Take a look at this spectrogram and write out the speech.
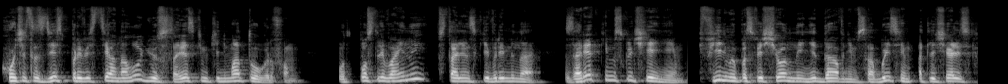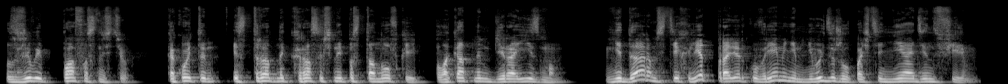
Хочется здесь провести аналогию с советским кинематографом. Вот после войны, в сталинские времена, за редким исключением, фильмы, посвященные недавним событиям, отличались лживой пафосностью, какой-то эстрадно-красочной постановкой, плакатным героизмом. Недаром с тех лет проверку временем не выдержал почти ни один фильм.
